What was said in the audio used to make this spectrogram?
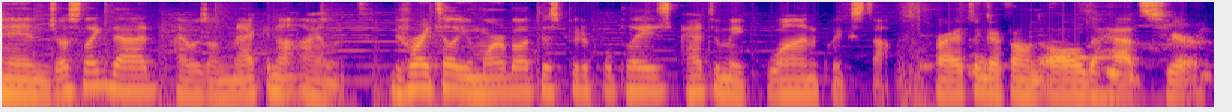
And just like that, I was on Mackinac Island. Before I tell you more about this beautiful place, I had to make one quick stop. All right, I think I found all the hats here.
